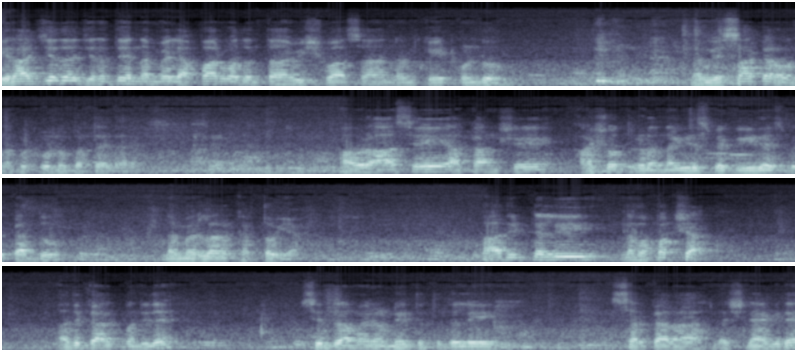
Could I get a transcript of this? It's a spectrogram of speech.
ಈ ರಾಜ್ಯದ ಜನತೆ ನಮ್ಮ ಮೇಲೆ ಅಪಾರವಾದಂತಹ ವಿಶ್ವಾಸ ನಂಬಿಕೆ ಇಟ್ಕೊಂಡು ನಮಗೆ ಸಹಕಾರವನ್ನು ಕೊಟ್ಕೊಂಡು ಬರ್ತಾ ಇದ್ದಾರೆ. ಅವರ ಆಸೆ, ಆಕಾಂಕ್ಷೆ, ಆಶೋತ್ತರಗಳನ್ನು ಈಡಿಸಬೇಕು ಈಡೇರಿಸಬೇಕಾದ್ದು ನಮ್ಮೆಲ್ಲರ ಕರ್ತವ್ಯ. ಆ ನಿಟ್ಟಿನಲ್ಲಿ ನಮ್ಮ ಪಕ್ಷ ಅಧಿಕಾರಕ್ಕೆ ಬಂದಿದೆ. ಸಿದ್ದರಾಮಯ್ಯನವರ ನೇತೃತ್ವದಲ್ಲಿ ಸರ್ಕಾರ ರಚನೆ ಆಗಿದೆ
